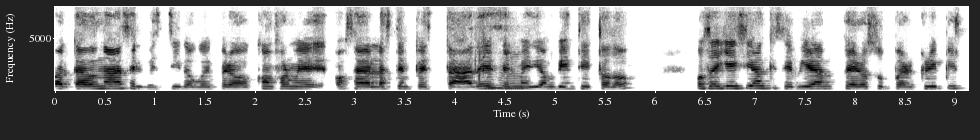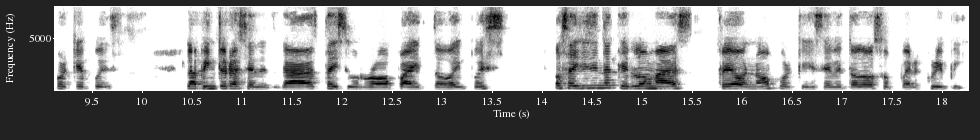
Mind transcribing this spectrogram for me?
faltado nada es el vestido, güey, pero conforme, o sea, las tempestades, el medio ambiente y todo, o sea, ya hicieron que se vieran, pero súper creepy porque pues la pintura se desgasta y su ropa y todo, y pues, o sea, yo siento que es lo más feo, ¿no? Porque se ve todo súper creepy.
